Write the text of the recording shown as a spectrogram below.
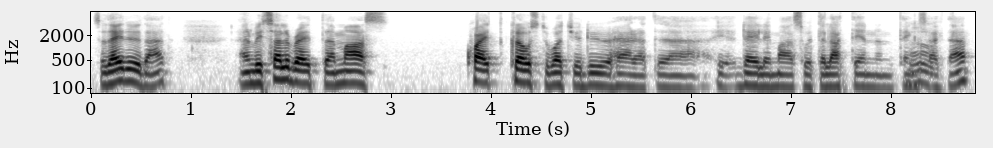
so they do that, and we celebrate the mass quite close to what you do here at the daily mass with the Latin and things Oh. like that,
